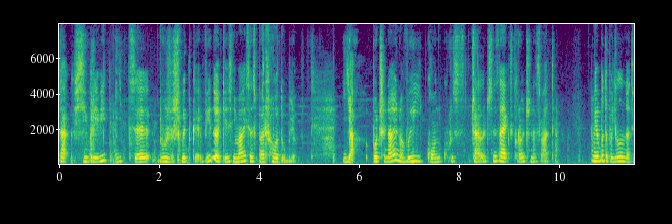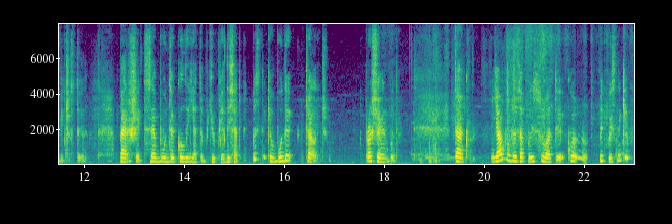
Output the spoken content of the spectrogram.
Так, всім привіт! І це дуже швидке відео, яке знімається з першого дублю. Я починаю новий конкурс, челендж, не знаю, як це коротше назвати. Він буде поділений на дві частини. Перший це буде, коли я доб'ю 50 підписників, буде челендж. Про що він буде? Так, я буду записувати підписників,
